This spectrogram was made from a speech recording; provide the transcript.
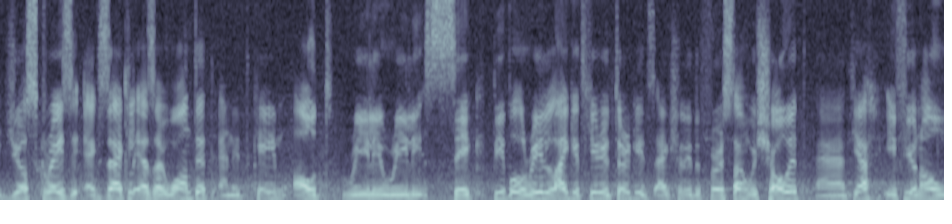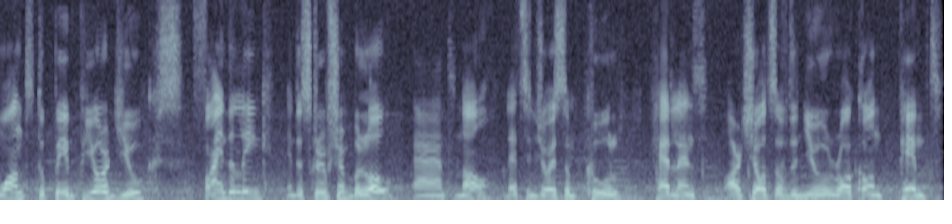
It's just crazy, exactly as I wanted, and it came out really, really sick. People really like it here in Turkey. It's actually the first time we show it. And yeah, if you now want to pimp your Dukes, find the link in the description below. And now let's enjoy some cool headlands, art shots of the new Rock-On pimped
